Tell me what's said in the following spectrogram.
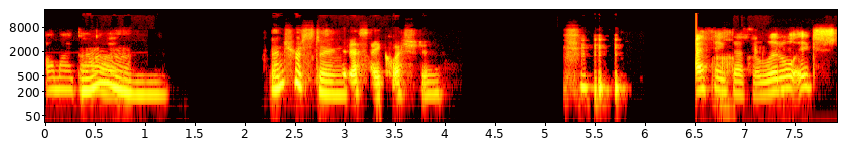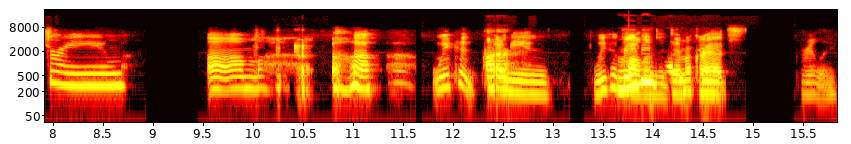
Oh my god. Mm. Interesting. Good essay question. I think that's a little extreme. Um, we could. I, I- mean, we could call maybe them the YG. Democrats. Really?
